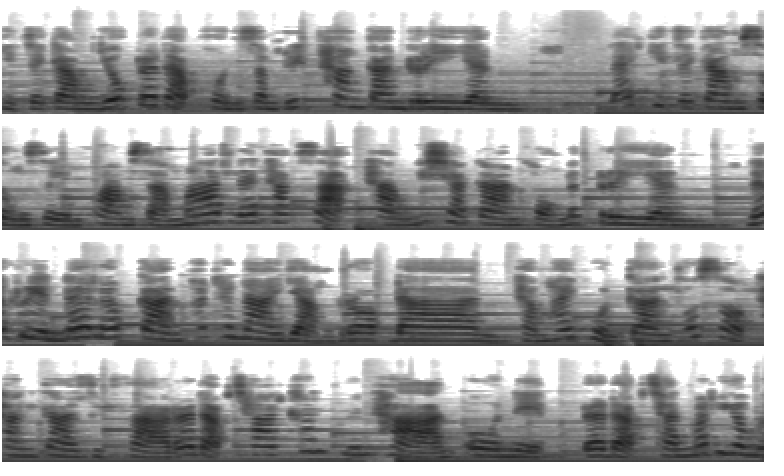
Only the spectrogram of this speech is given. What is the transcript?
กิจกรรมยกระดับผลสำฤทธิ์ทางการเรียน และกิจกรรมส่งเสริมความสามารถและทักษะทางวิชาการของนักเรียน นักเรียนได้รับการพัฒนาอย่างรอบด้านทำให้ผลการทดสอบทางการศึกษาระดับชาติขั้นพื้นฐาน O-NET ระดับชั้นมัธยม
